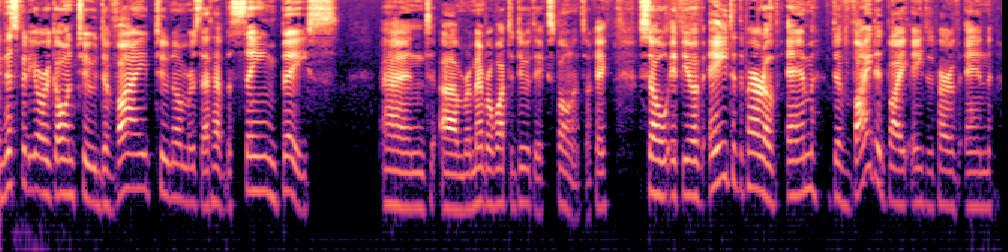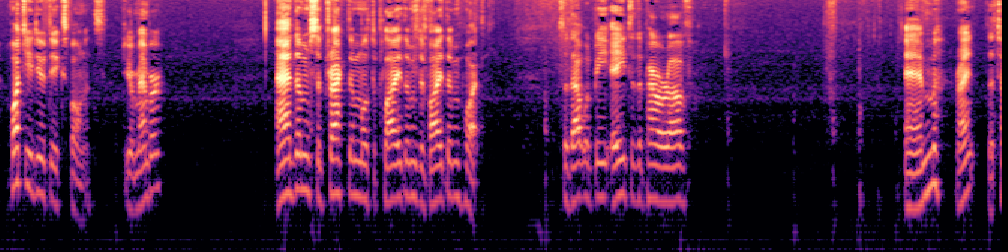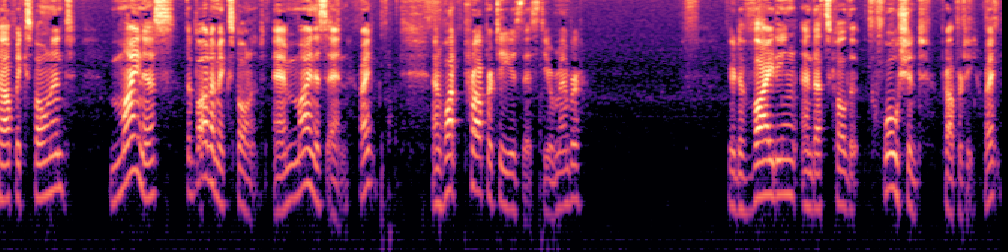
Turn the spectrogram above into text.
In this video we're going to divide two numbers that have the same base and um, remember what to do with the exponents okay? So if you have a to the power of m divided by a to the power of n what do you do with the exponents? Do you remember? Add them subtract them multiply them divide them what? So that would be a to the power of m right? The top exponent minus the bottom exponent, m minus n, right? And what property is this? Do you remember? You're dividing, and that's called the quotient property, right?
